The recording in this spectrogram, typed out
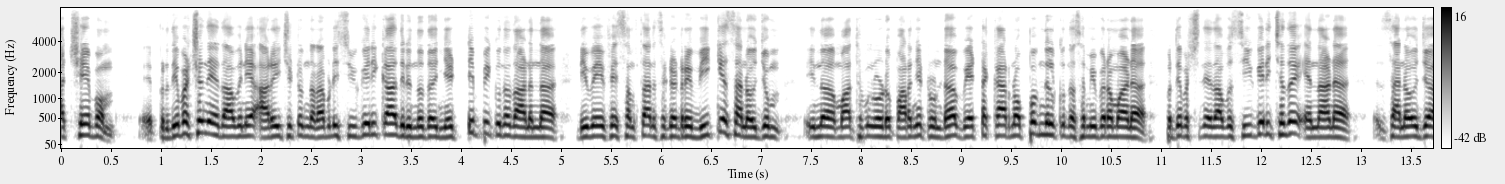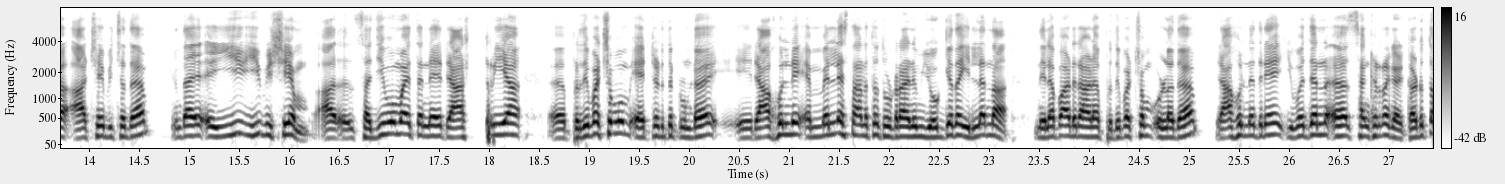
ആക്ഷേപം പ്രതിപക്ഷ നേതാവിനെ അറിയിച്ചിട്ടും നടപടി സ്വീകരിക്കാതിരുന്നത് ഞെട്ടിപ്പിക്കുന്നതാണെന്ന് ഡിവൈഎഫ്ഐ സംസ്ഥാന സെക്രട്ടറി വി കെ സനോജും ഇന്ന് മാധ്യമങ്ങളോട് പറഞ്ഞിട്ടുണ്ട്. വേട്ടക്കാരനൊപ്പം നിൽക്കുന്ന സമീപനമാണ് പ്രതിപക്ഷ നേതാവ് സ്വീകരിച്ചത് എന്നാണ് സനോജ് ആക്ഷേപിച്ചത്. എന്താ ഈ ഈ വിഷയം സജീവമായി തന്നെ രാഷ്ട്രീയ പ്രതിപക്ഷവും ഏറ്റെടുത്തിട്ടുണ്ട്. രാഹുലിന് എം എൽ എ സ്ഥാനത്ത് തുടരാനും യോഗ്യത ഇല്ലെന്ന നിലപാടിലാണ് പ്രതിപക്ഷം ഉള്ളത്. രാഹുലിനെതിരെ യുവജന സംഘടനകൾ കടുത്ത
